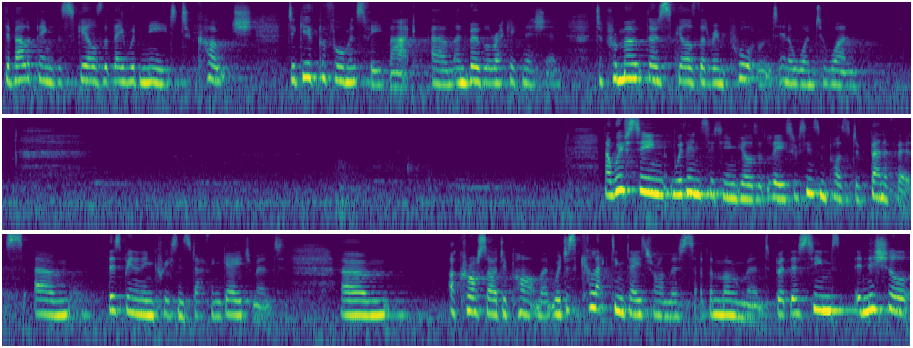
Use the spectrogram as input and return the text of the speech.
developing the skills that they would need to coach, to give performance feedback, um, and verbal recognition, to promote those skills that are important in a one-to-one. Now, we've seen, within City and Guilds at least, we've seen some positive benefits. Um, there's been an increase in staff engagement. Um, across our department. We're just collecting data on this at the moment, but there seems initial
